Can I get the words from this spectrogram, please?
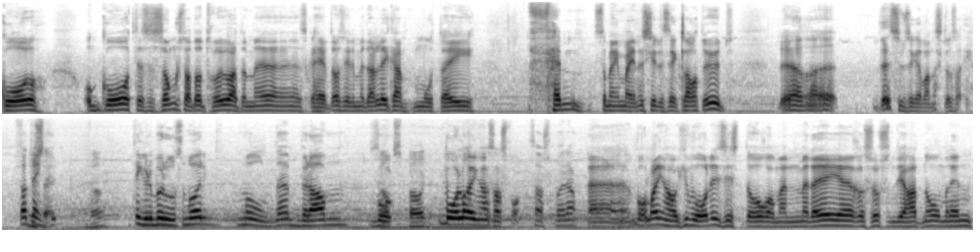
gå, å gå til sesongstart og tro at vi skal hevde oss i medaljekampen mot de fem som jeg mener skiller seg klart ut, det, er, eh, det syns jeg er vanskelig å si. Da tenker, Ja. tenker du på Rosenborg, Molde, Brann. Vålerenga og Sarpsborg. Sarpsborg? Ja. Eh, Vålerenga har jo ikke vært det de siste årene, men med de ressursene de har hatt nå, med den,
